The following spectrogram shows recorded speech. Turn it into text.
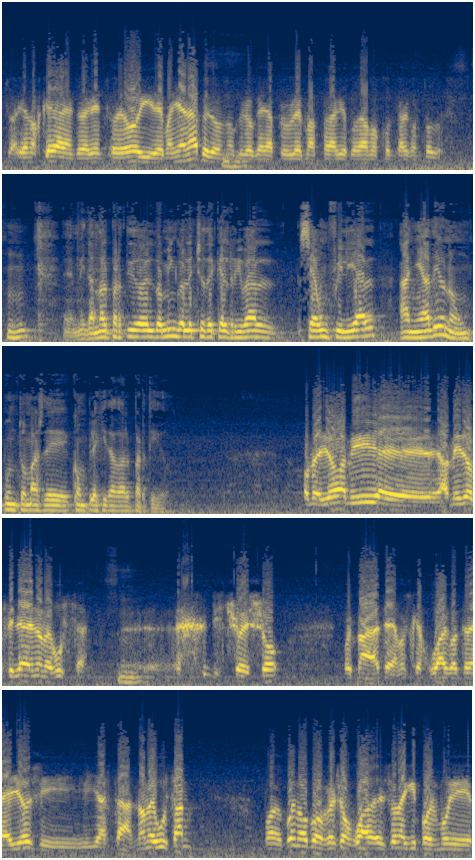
todavía nos queda el entrenamiento de hoy y de mañana, pero no creo que haya problemas para que podamos contar con todos. Eh, mirando al partido del domingo, el hecho de que el rival sea un filial, ¿añade o no un punto más de complejidad al partido? Hombre, yo a mí, eh, a mí los filiales no me gustan. Eh, dicho eso, pues nada, tenemos que jugar contra ellos y, y ya está. No me gustan, bueno, porque son, son equipos muy eh,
